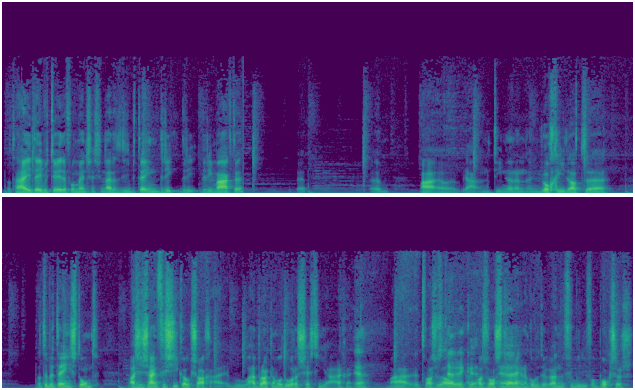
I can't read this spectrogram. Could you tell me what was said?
Dat hij debuteerde voor Manchester United, dat hij meteen drie, drie, drie maakte. Ehm, maar eh, ja, een tiener, een, een jochie dat, eh, dat er meteen stond. Maar als je zijn fysiek ook zag, hij, brak dan wel door als 16-jarige. ja. Maar het was wel, Sterk, het was wel sterk Ja. en dan komt ook aan de familie van boxers.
